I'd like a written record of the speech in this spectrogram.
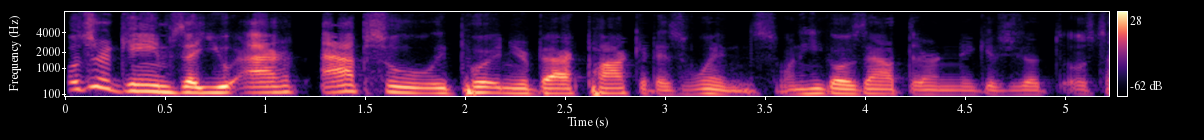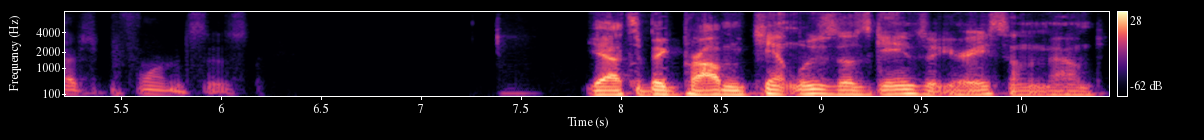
Those are games that you absolutely put in your back pocket as wins when he goes out there and he gives you those types of performances. Yeah, it's a big problem. You can't lose those games with your ace on the mound.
